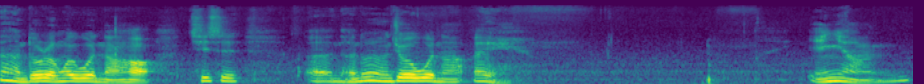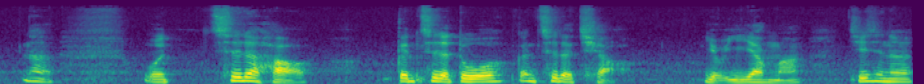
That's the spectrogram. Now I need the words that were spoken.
那很多人会问啊，哈，其实，呃，很多人就会问啊，哎，营养，那我吃的好。跟吃的多跟吃的巧有一样吗？其实呢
